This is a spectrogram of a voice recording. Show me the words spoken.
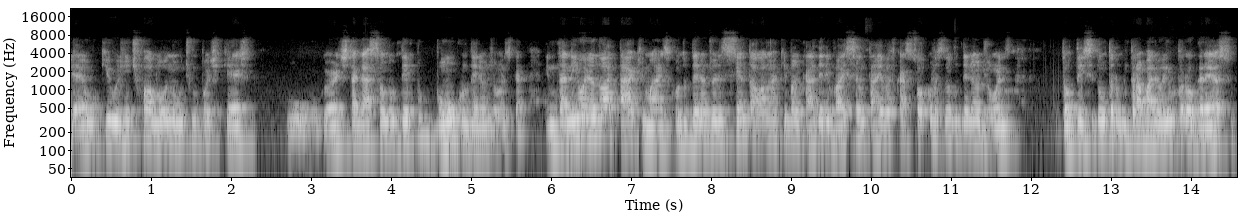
é o que a gente falou no último podcast. O Garrett está gastando um tempo bom com o Daniel Jones, cara. Ele não está nem olhando o ataque mais. Quando o Daniel Jones senta lá na arquibancada, ele vai sentar e vai ficar só conversando com o Daniel Jones. Então tem sido um, tra um trabalho em progresso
